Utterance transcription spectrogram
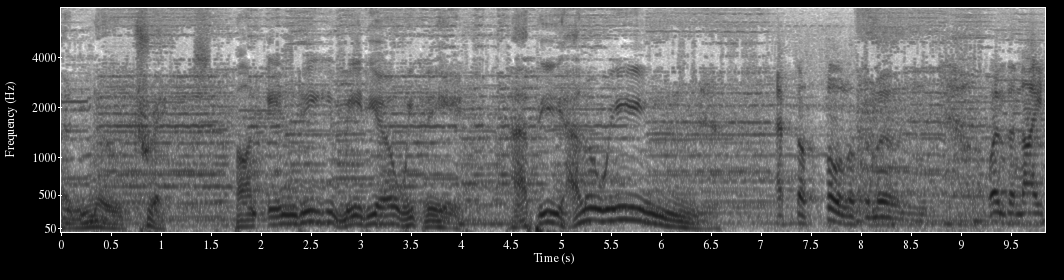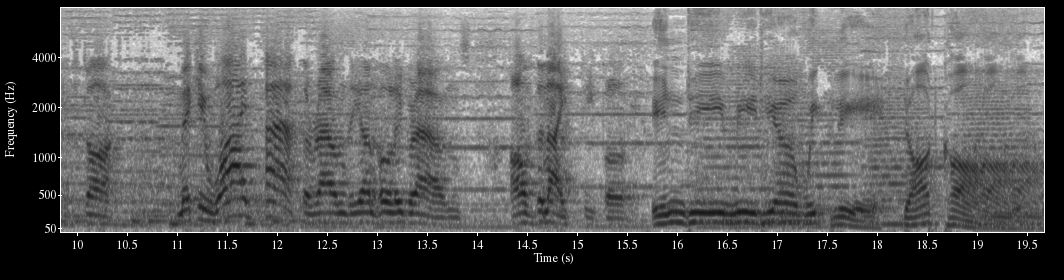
and no tricks on Indie Media Weekly. Happy Halloween! At the full of the moon, when the night is dark, make a wide path around the unholy grounds of the night people. IndieMediaWeekly.com.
